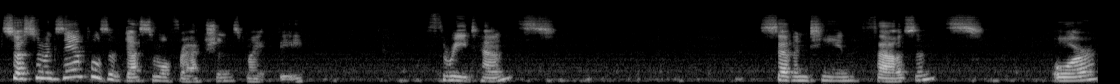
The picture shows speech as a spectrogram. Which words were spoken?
So some examples of decimal fractions might be 3 tenths, 17 thousandths, or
